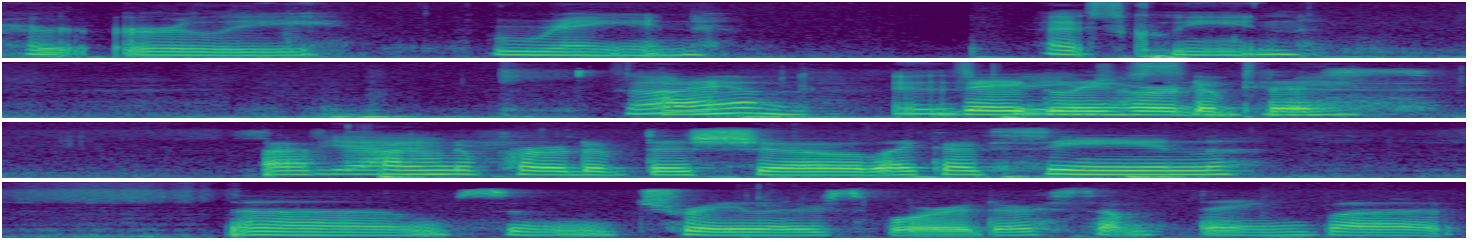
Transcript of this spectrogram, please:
her early reign as queen. So I have vaguely heard of interesting to me. this. I've Yeah. kind of heard of this show. Like I've seen um, some trailers for it or something, but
